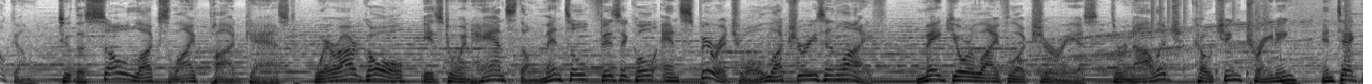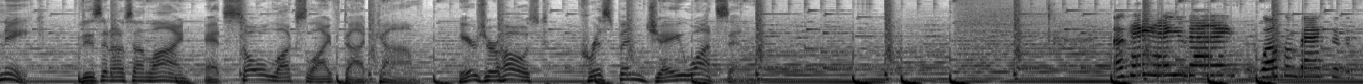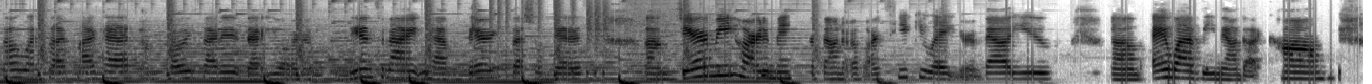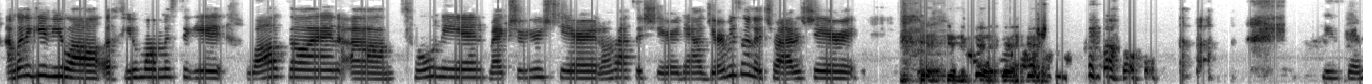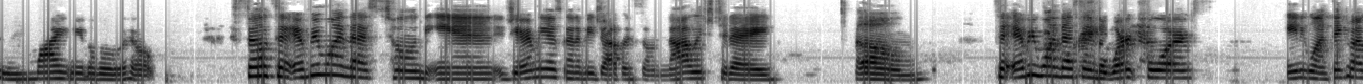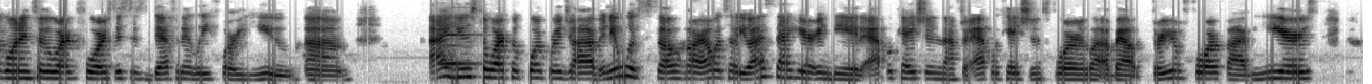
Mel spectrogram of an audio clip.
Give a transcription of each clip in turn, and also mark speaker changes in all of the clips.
Speaker 1: Welcome to the Solux Life Podcast, where our goal is to enhance the mental, physical, and spiritual luxuries in life. Make your life luxurious through knowledge, coaching, training, and technique. Visit us online at SoulluxLife.com. Here's your host, Crispin J. Watson.
Speaker 2: Okay, hey you guys, welcome back to the Solux Life podcast. So excited that you are going to tune in tonight. We have a very special guest, um, Jeremy Hardiman, the founder of Articulate Your Value, um, ayvnow.com. I'm going to give you all a few moments to get logged on, um, tune in, make sure you're sharing. I'm about to share it now. Jeremy's going to try to share it. he said he might need a little help. So, to everyone that's tuned in, Jeremy is going to be dropping some knowledge today. Um, to everyone that's in the workforce, anyone thinking about going into the workforce, this is definitely for you. Um, I used to work a corporate job and it was so hard. I would tell you, I sat here and did applications after applications for about three or four or five years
